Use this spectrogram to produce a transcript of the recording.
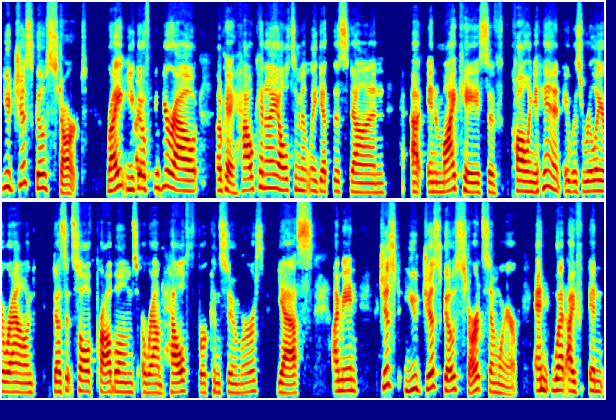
you just go start, right? You Right. go figure out, okay, how can I ultimately get this done? Uh, in my case of calling it hint, it was really around does it solve problems around health for consumers? Yes. I mean, just you just go start somewhere. And what I've and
